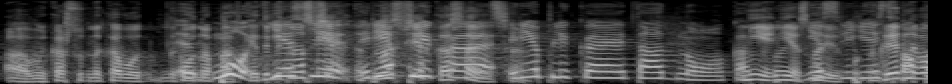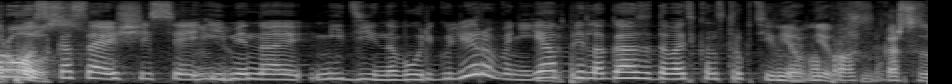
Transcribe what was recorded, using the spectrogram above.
а мне кажется, на кого, на Э, кого Ну, нападки? это ведь нас если всех, это нас всех реплика, касается. реплика это одно. Как Не, бы. не, смотри, если есть вопрос, вопрос. касающийся Не. именно медийного урегулирования, я Нет. предлагаю задавать конструктивные Нет, нет, вопросы. мне кажется,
